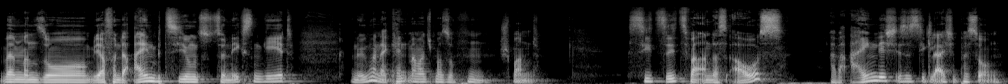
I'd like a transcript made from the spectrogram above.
wenn man so ja von der einen Beziehung zu, zur nächsten geht und irgendwann erkennt man manchmal so, hm, spannend. Sieht, sieht zwar anders aus, aber eigentlich ist es die gleiche Person.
